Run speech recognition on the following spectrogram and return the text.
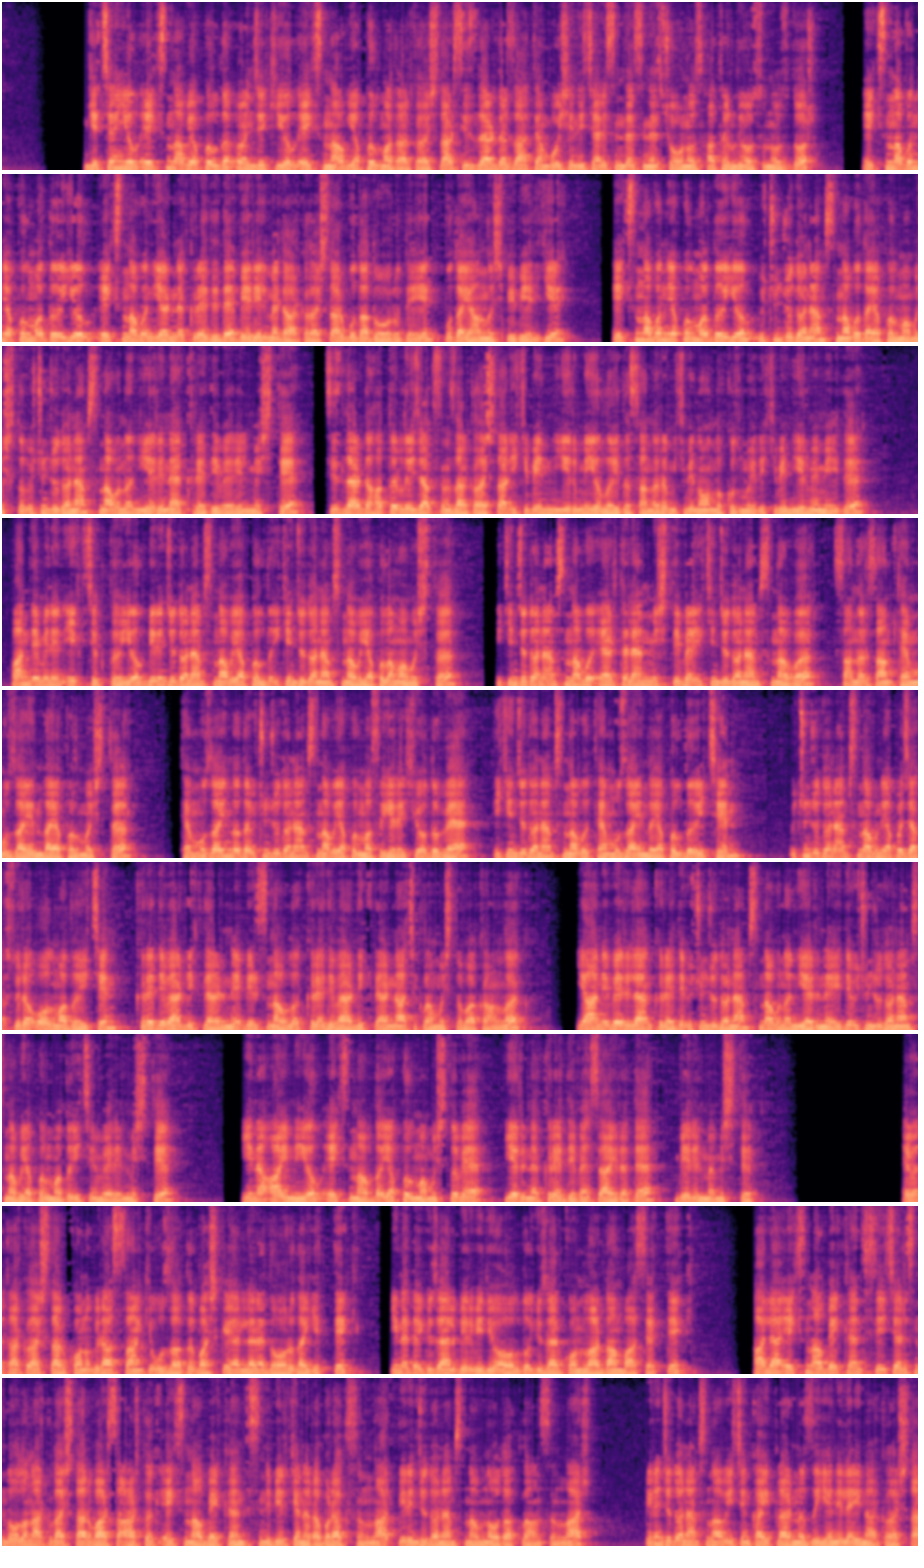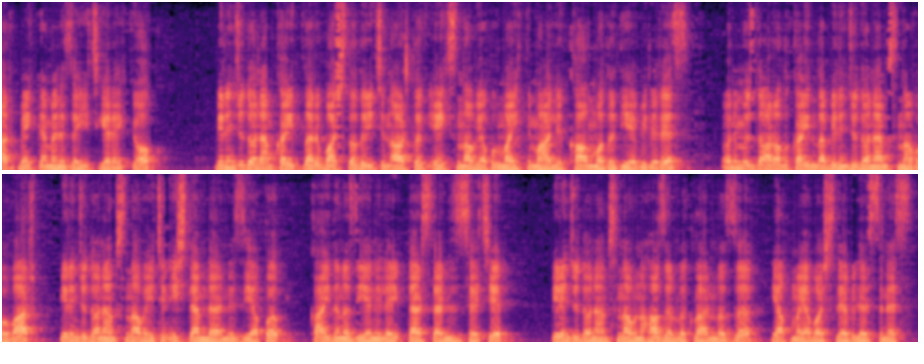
Geçen yıl ek sınav yapıldı. Önceki yıl ek sınav yapılmadı arkadaşlar. Sizler de zaten bu işin içerisindesiniz. Çoğunuz hatırlıyorsunuzdur. Ek sınavın yapılmadığı yıl ek sınavın yerine kredi de verilmedi arkadaşlar. Bu da doğru değil. Bu da yanlış bir bilgi. Ek sınavın yapılmadığı yıl 3. dönem sınavı da yapılmamıştı. 3. dönem sınavının yerine kredi verilmişti. Sizler de hatırlayacaksınız arkadaşlar. 2020 yılıydı sanırım. 2019 muydu? 2020 miydi? Pandeminin ilk çıktığı yıl birinci dönem sınavı yapıldı. ikinci dönem sınavı yapılamamıştı. İkinci dönem sınavı ertelenmişti ve ikinci dönem sınavı sanırsam Temmuz ayında yapılmıştı. Temmuz ayında da üçüncü dönem sınavı yapılması gerekiyordu ve ikinci dönem sınavı Temmuz ayında yapıldığı için üçüncü dönem sınavını yapacak süre olmadığı için kredi verdiklerini, bir sınavlık kredi verdiklerini açıklamıştı bakanlık. Yani verilen kredi 3. dönem sınavının yerineydi. 3. dönem sınavı yapılmadığı için verilmişti. Yine aynı yıl ek sınavda yapılmamıştı ve yerine kredi vesaire de verilmemişti. Evet arkadaşlar konu biraz sanki uzadı. Başka yerlere doğru da gittik. Yine de güzel bir video oldu. Güzel konulardan bahsettik. Hala ek sınav beklentisi içerisinde olan arkadaşlar varsa artık ek sınav beklentisini bir kenara bıraksınlar. Birinci dönem sınavına odaklansınlar. Birinci dönem sınavı için kayıtlarınızı yenileyin arkadaşlar. Beklemenize hiç gerek yok. Birinci dönem kayıtları başladığı için artık ek sınav yapılma ihtimali kalmadı diyebiliriz. Önümüzde Aralık ayında birinci dönem sınavı var. Birinci dönem sınavı için işlemlerinizi yapıp, kaydınızı yenileyip, derslerinizi seçip, birinci dönem sınavına hazırlıklarınızı yapmaya başlayabilirsiniz.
